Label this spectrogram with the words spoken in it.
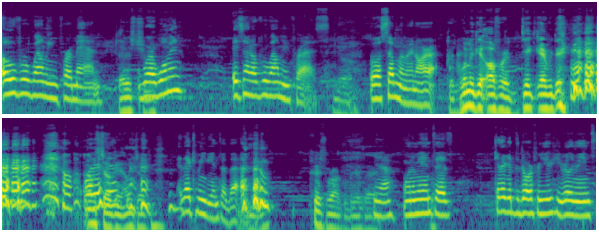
overwhelming for a man. That is true. Where a woman, it's not overwhelming for us. yeah. Well, some women are. Because women get offered a dick every day. What I'm is joking. it? I'm joking. That comedian said that. Chris Rock will be his ass. Yeah, when a man says, "Can I get the door for you?" He really means,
